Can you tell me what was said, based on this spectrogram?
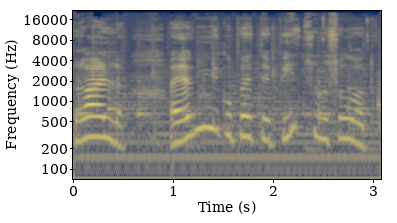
Реально. А як мені купити піцу на солодку?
